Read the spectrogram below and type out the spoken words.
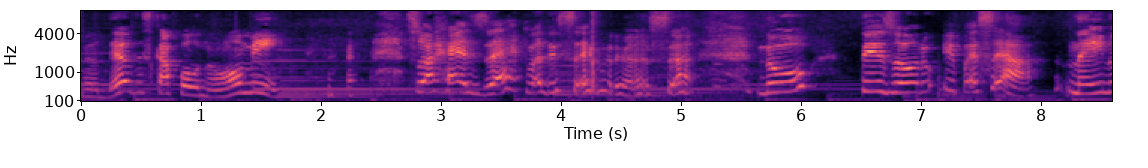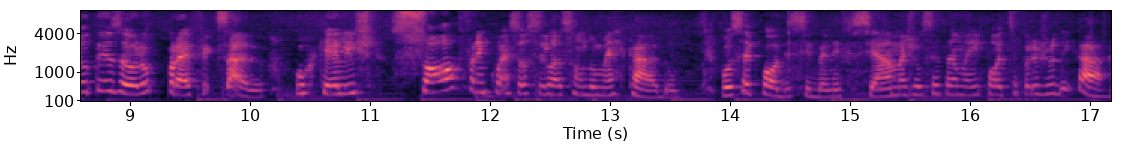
Meu Deus, escapou o nome. sua reserva de segurança no Tesouro IPCA nem no tesouro pré-fixado, porque eles sofrem com essa oscilação do mercado. Você pode se beneficiar, mas você também pode se prejudicar.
